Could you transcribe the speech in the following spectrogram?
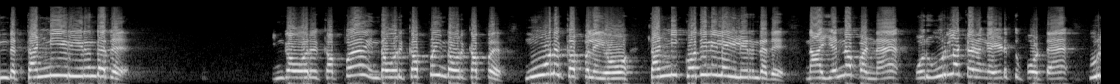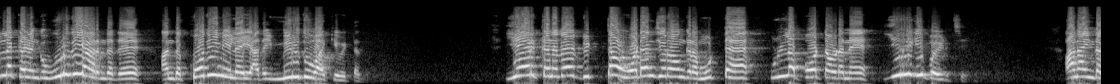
இந்த தண்ணீர் இருந்தது. இங்க ஒரு கப்பு இந்த ஒரு கப்பு இந்த ஒரு கப்பு. மூணு கப்புலயும் தண்ணி கொதிநிலையில் இருந்தது. நான் என்ன பண்ணேன்? ஒரு உருளைக்கிழங்கை எடுத்து போட்டேன். உருளைக்கிழங்கு உறுதியா இருந்தது. அந்த கொதிநிலை அதை மிருதுவாக்கி விட்டது ஏற்கனவே விட்டா உடைஞ்சிரோங்கிற முட்டை உள்ள போட்ட உடனே இறுகி போயிடுச்சு. ஆனா இந்த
